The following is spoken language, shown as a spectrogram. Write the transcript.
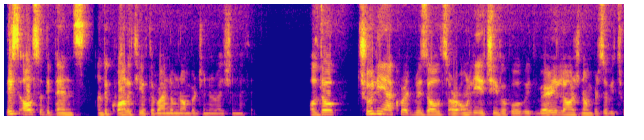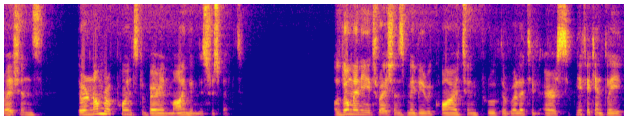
this also depends on the quality of the random number generation method. Although truly accurate results are only achievable with very large numbers of iterations, there are a number of points to bear in mind in this respect. Although many iterations may be required to improve the relative error significantly,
